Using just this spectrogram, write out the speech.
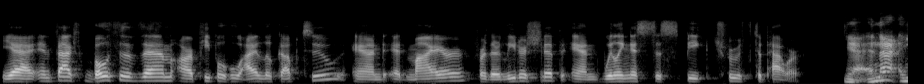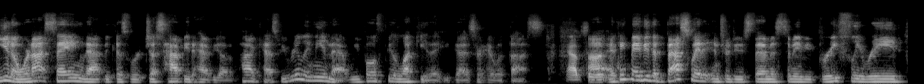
Yeah, in fact, both of them are people who I look up to and admire for their leadership and willingness to speak truth to power. Yeah, and that you know, we're not saying that because we're just happy to have you on the podcast. We really mean that. We both feel lucky that you guys are here with us. Absolutely. Uh, I think maybe the best way to introduce them is to maybe briefly read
